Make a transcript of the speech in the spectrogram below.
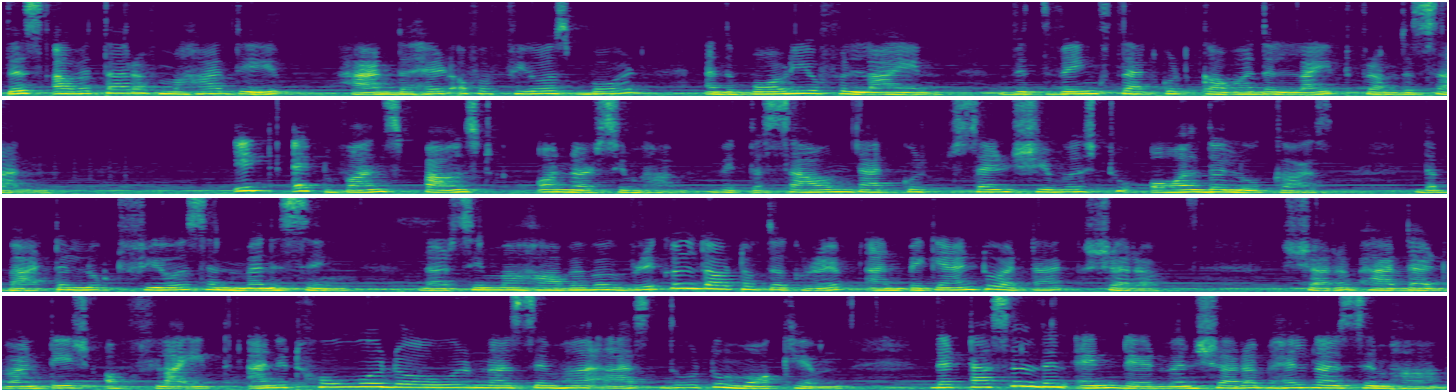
This avatar of Mahadev had the head of a fierce bird and the body of a lion with wings that could cover the light from the sun. It at once pounced on Narsimha with a sound that could send shivers to all the lokas. The battle looked fierce and menacing. Narsimha, however, wriggled out of the grip and began to attack Sharab. Sharab had the advantage of flight and it hovered over Narsimha as though to mock him. The tussle then ended when Sharab held Narsimha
